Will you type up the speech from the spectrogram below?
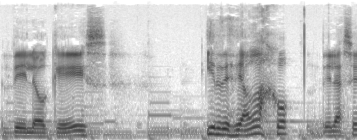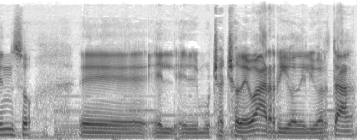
de lo que es ir desde abajo del ascenso, eh, el, muchacho de barrio de Libertad,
